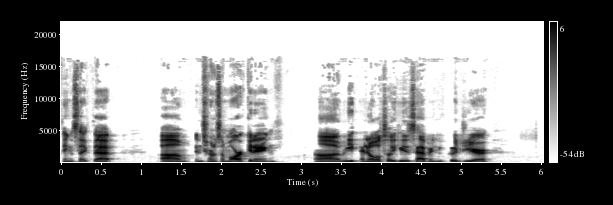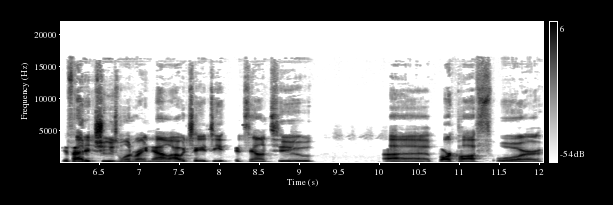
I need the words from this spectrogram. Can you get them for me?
things like that. Um, in terms of marketing, um, he, and also he's having a good year. If I had to choose one right now, I would say it's it's down to uh, Barkov or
